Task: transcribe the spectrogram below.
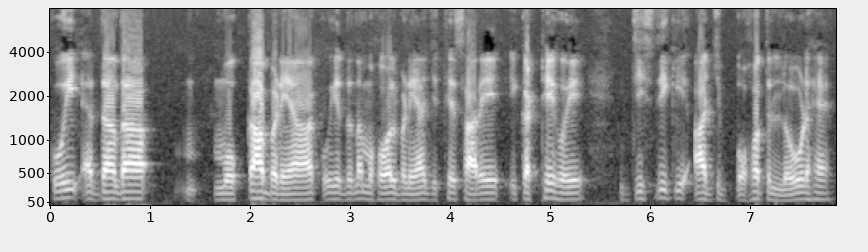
ਕੋਈ ਐਦਾਂ ਦਾ ਮੌਕਾ ਬਣਿਆ, ਕੋਈ ਐਦਾਂ ਦਾ ਮਾਹੌਲ ਬਣਿਆ ਜਿੱਥੇ ਸਾਰੇ ਇਕੱਠੇ ਹੋਏ, ਜਿਸ ਦੀ ਕਿ ਅੱਜ ਬਹੁਤ ਲੋੜ ਹੈ।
